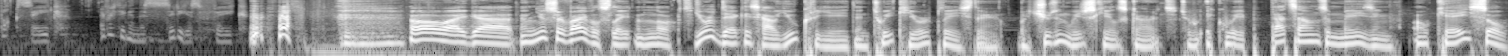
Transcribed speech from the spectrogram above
Fuck's sake. Everything in this city is fake. Oh my god. A new survival slate unlocked. Your deck is how you create and tweak your playstyle by choosing which skills cards to equip. That sounds amazing. Okay, so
